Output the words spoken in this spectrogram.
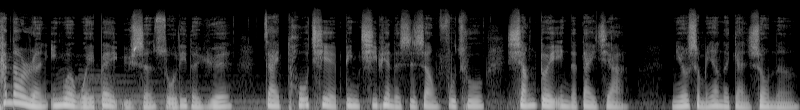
看到人因为违背与神所立的约，在偷窃并欺骗的事上付出相对应的代价，你有什么样的感受呢？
